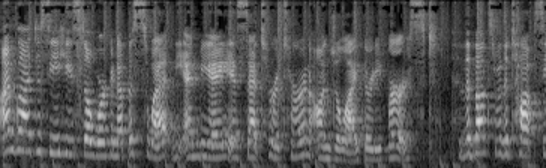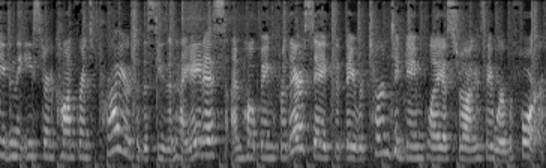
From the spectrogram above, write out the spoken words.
I'm glad to see he's still working up a sweat. The NBA is set to return on July 31st. The Bucks were the top seed in the Eastern Conference prior to the season hiatus. I'm hoping for their sake that they return to gameplay as strong as they were before.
